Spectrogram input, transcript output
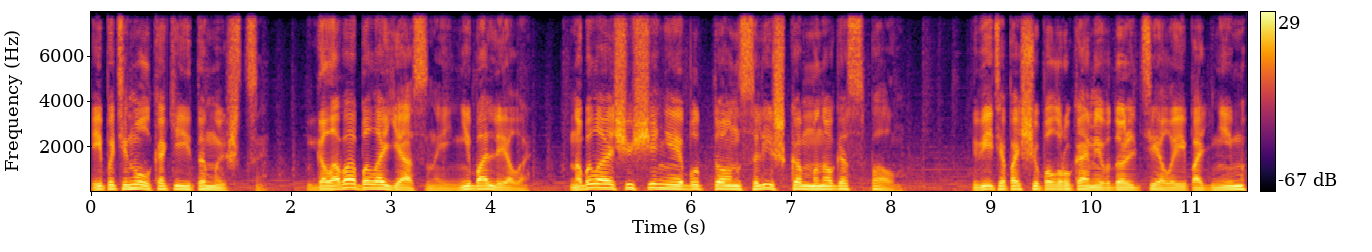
и потянул какие-то мышцы. Голова была ясной, не болела, но было ощущение, будто он слишком много спал. Витя пощупал руками вдоль тела и под ним,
